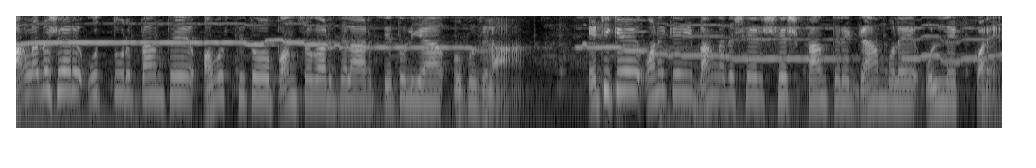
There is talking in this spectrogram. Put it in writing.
বাংলাদেশের উত্তর প্রান্তে অবস্থিত পঞ্চগড় জেলার তেতুলিয়া উপজেলা। এটিকে অনেকেই বাংলাদেশের শেষ প্রান্তের গ্রাম বলে উল্লেখ করেন।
